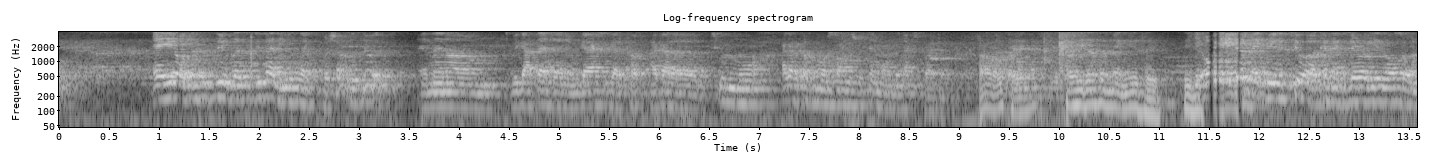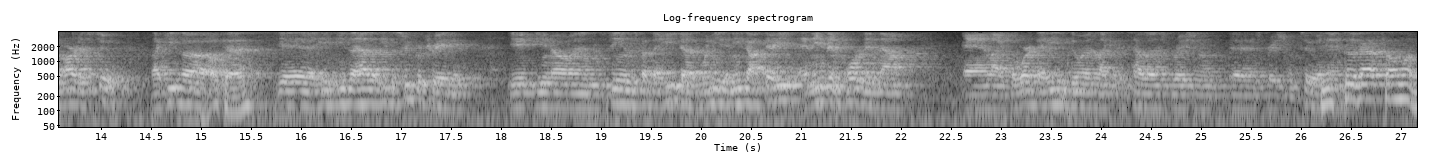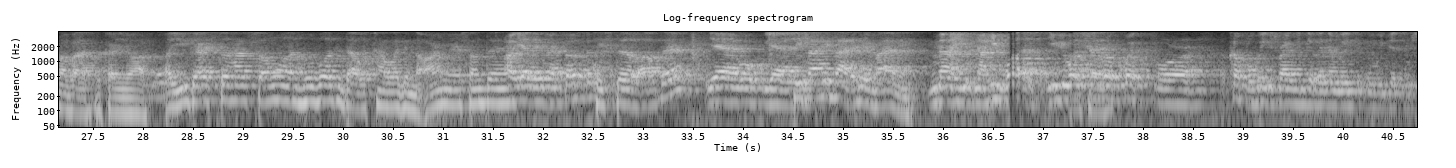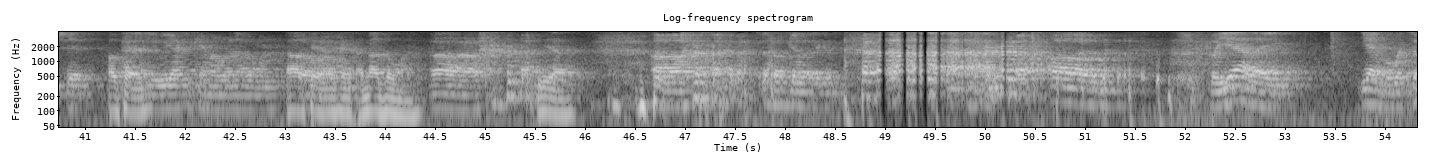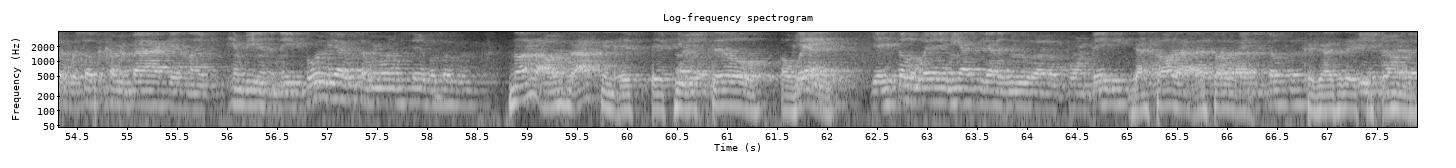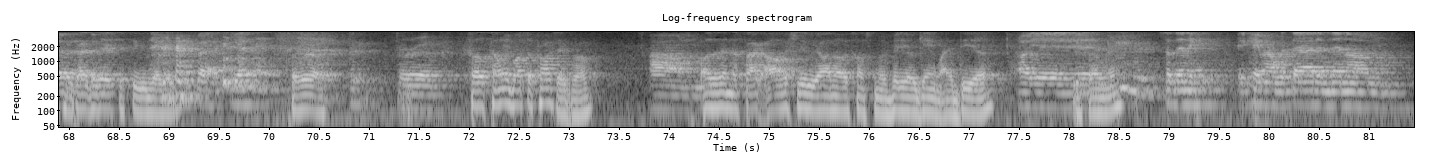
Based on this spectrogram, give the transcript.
hey yo, let's just do let's do that. And he was like, for sure, let's do it. And then um, we got that done, and we actually got a couple. I got a two more. I got a couple more songs with him on the next project. Oh, okay. So he doesn't make music. He He, just. oh yeah, he does make music too. Uh, Connect Zero. He's also an artist too. Like he's a Okay. yeah, he, he's a hella, he's a super creative. You, you know, and seeing the stuff that he does when he and he's out there, he, and he's important now, and like the work that he's doing, like it's hella inspirational, uh, inspirational too. And You still got someone? My bad for cutting you off. Uh, you guys still have someone? Who was it that was kind of like in the army or something? oh yeah, Levi Sosa. He's still out there? yeah, well, yeah. He's not. He's not here in Miami. No, he, no, he was. He, was Okay. here real quick for a couple weeks, right? We did, and then we and we did some shit. Okay. Actually, we actually came out with another one. Okay. Okay. Another one. Uh, Yeah. Uh, shout out Khaled, I guess. um, but yeah, like, yeah, but with, so, with Sosa coming back and like him being in the Navy. But what, yeah, what's? What you wanted to say about Sosa? No, no, no. I was asking if if he Oh, was yeah. still away. Yeah, yeah, he's still away, and he actually got a new uh, born baby. Yeah, I saw that. I saw that. Baby Sosa. Congratulations to him. Congratulations to you, brother. Facts, yeah, For real. for real. So tell me about the project, bro. Um, Other than the fact, obviously, we all know it comes from a video game idea. oh yeah, yeah, You yeah. feel me? So then it, it came out with that, and then um,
